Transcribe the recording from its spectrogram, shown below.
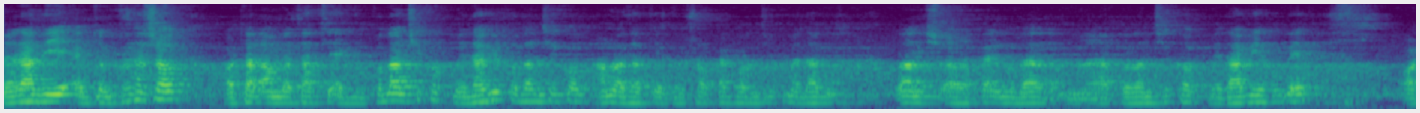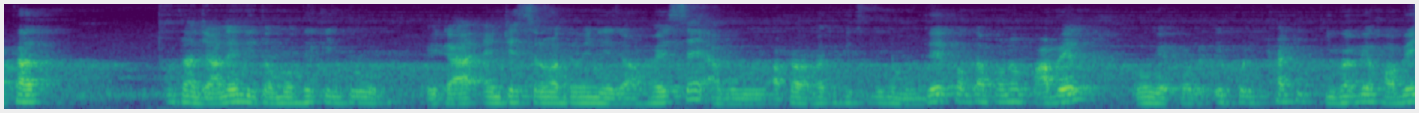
মেধাবী একজন প্রশাসক, অর্থাৎ আমরা চাচ্ছি একজন প্রধান শিক্ষক, মেধাবী প্রধান শিক্ষক, আমরা চাচ্ছি একজন সরকারি প্রধান শিক্ষক, মেধাবী প্রধান সরকারি প্রধান শিক্ষক, মেধাবী হবে। অর্থাৎ আপনারা জানেন, ইতোমধ্যে কিন্তু এটা এনটিএসের মাধ্যমে নিয়ে যাওয়া হয়েছে এবং আপনারা হয়তো কিছুদিনের মধ্যে প্রজ্ঞাপনও পাবেন এবং এরপর এই পরীক্ষাটি কীভাবে হবে,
